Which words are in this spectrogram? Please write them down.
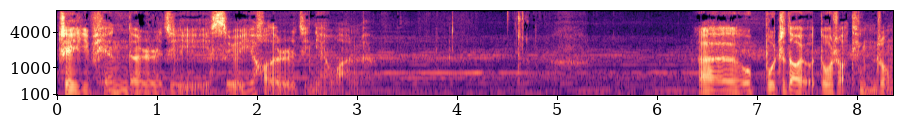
这一篇的日记，四月一号的日记念完了。呃，我不知道有多少听众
